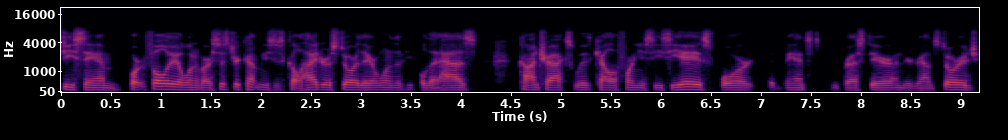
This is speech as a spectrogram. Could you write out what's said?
GSAM portfolio, one of our sister companies is called Hydrostor. They're one of the people that has contracts with California CCAs for advanced compressed air underground storage.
